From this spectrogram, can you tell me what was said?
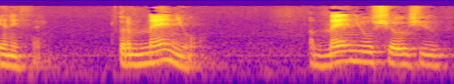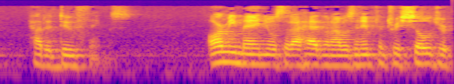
anything. But a manual, a manual shows you how to do things. Army manuals that I had when I was an infantry soldier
